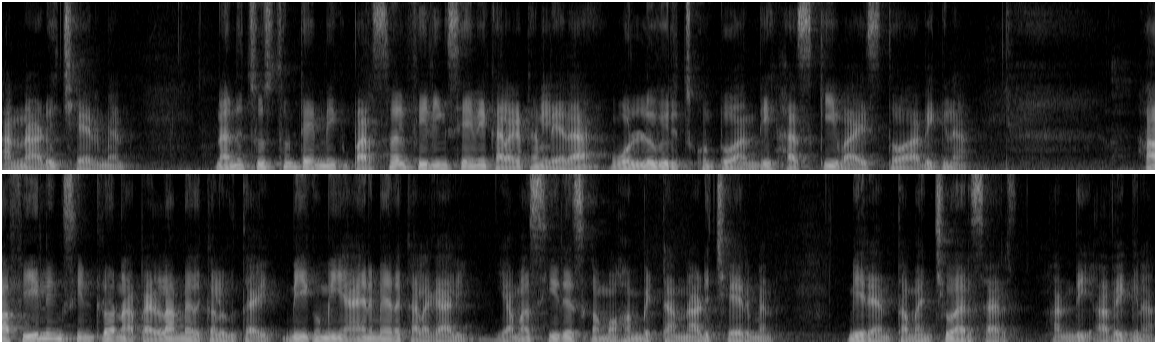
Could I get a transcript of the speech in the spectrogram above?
అన్నాడు చైర్మన్. నన్ను చూస్తుంటే మీకు పర్సనల్ ఫీలింగ్స్ ఏమీ కలగటం లేదా? ఒళ్ళు విరుచుకుంటూ అంది హస్కీ వాయిస్తో అవిఘ్న ఆ ఫీలింగ్స్ ఇంట్లో నా పెళ్ళాం మీద కలుగుతాయి మీకు మీ ఆయన మీద కలగాలి. యమ సీరియస్గా మొహం పెట్టి అన్నాడు చైర్మన్. మీరెంత మంచివారు సార్ అంది అవిఘ్న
